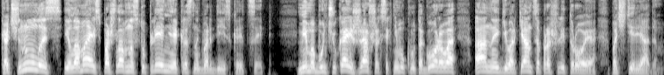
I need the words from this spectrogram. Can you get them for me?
Качнулась и, ломаясь, пошла в наступление красногвардейская цепь. Мимо Бунчука и сжавшихся к нему Крутогорова, Анна и Геворкянца прошли трое, почти рядом.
